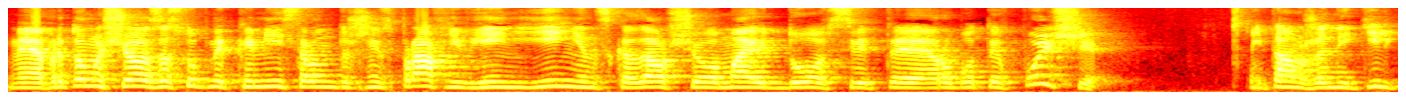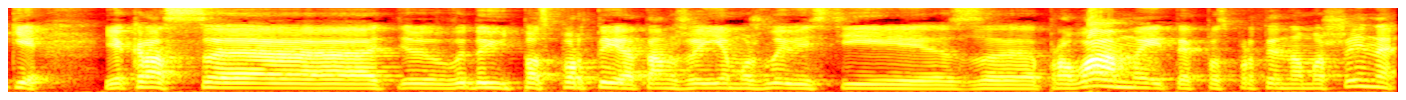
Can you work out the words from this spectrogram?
При тому, що заступник міністра внутрішніх справ Євгеній Єнін сказав, що мають досвід роботи в Польщі. І там вже не тільки якраз е, видають паспорти, а там вже є можливість і з правами, і техпаспорти на машини.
